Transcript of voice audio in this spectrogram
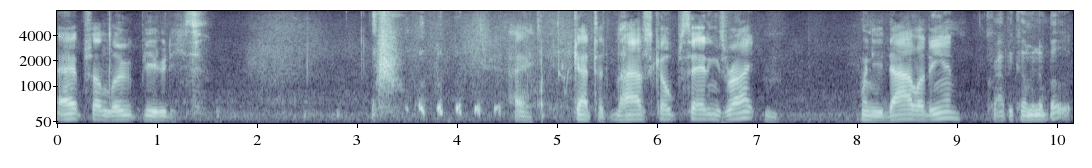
Absolute beauties. hey, got the live scope settings right. and When you dial it in, Crappie coming to boat.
